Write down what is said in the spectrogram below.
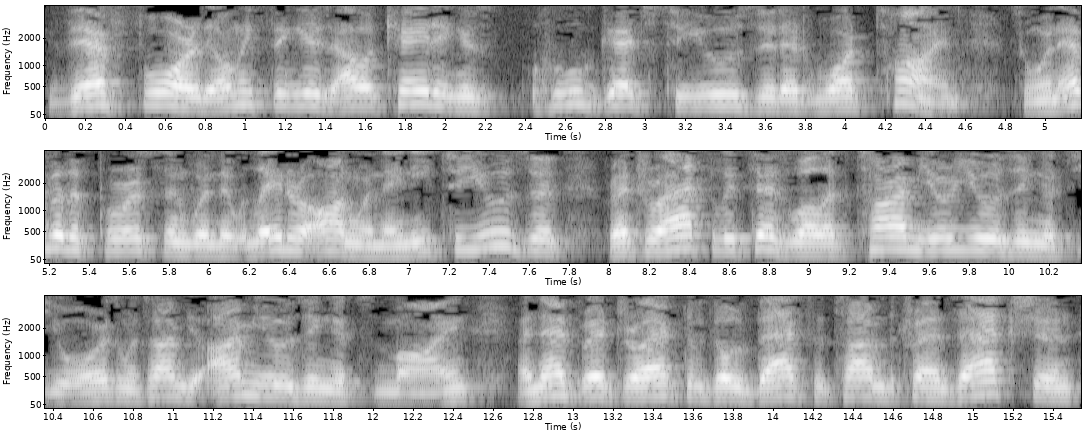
Therefore, the only thing is allocating is who gets to use it at what time. So whenever the person, when they, later on, when they need to use it, retroactively it says, well, at the time you're using, it's yours, and when the time I'm using, it's mine, and that retroactive goes back to the time of the transaction,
